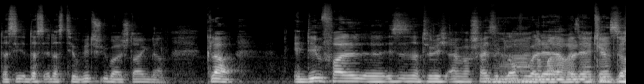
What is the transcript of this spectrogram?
dass, sie, dass er das theoretisch überall steigen darf. Klar, in dem Fall äh, ist es natürlich einfach scheiße gelaufen, weil der, weil der hätte sich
